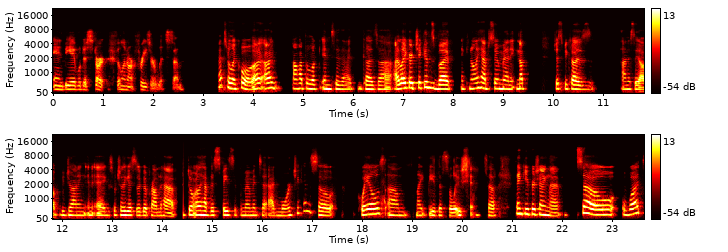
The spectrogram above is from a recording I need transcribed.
and be able to start filling our freezer with some That's really cool. I, I I'll have to look into that because uh, I like our chickens, but I can only have so many. Not just because honestly, I'll be drowning in eggs, which I guess is a good problem to have. Don't really have the space at the moment to add more chickens, so quails um, might be the solution. So thank you for sharing that. So, what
